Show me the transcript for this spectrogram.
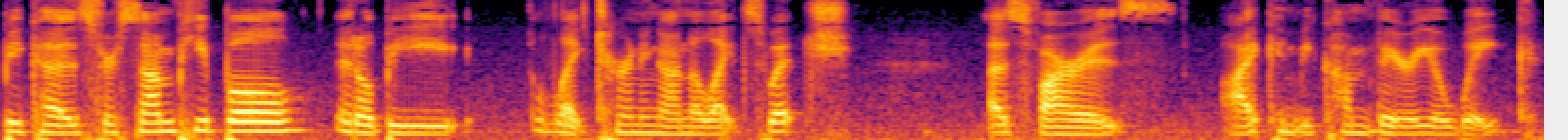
because for some people, it'll be like turning on a light switch as far as I can become very awake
